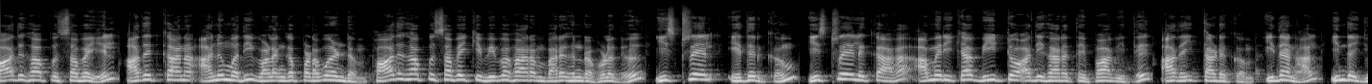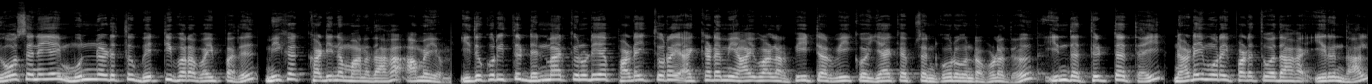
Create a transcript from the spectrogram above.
பாதுகாப்பு சபையில் அதற்கான அனுமதி வழங்கப்பட வேண்டும். பாதுகாப்பு சபைக்கு விவகாரம் வருகின்ற பொழுது இஸ்ரேல் எதிர்க்கும் இஸ்ரேலுக்காக அமெரிக்கா வீட்டோ அதிகாரத்தை பாவித்து அதை தடுக்கும். இதனால் இந்த யோசனையை முன்னெடுத்து வெற்றி பெற வைப்பது மிக கடினமானதாக அமையும். இது குறித்து டென்மார்க்கினுடைய படைத்துறை அகாடமி ஆய்வாளர் பீட்டர் வீகோ ஜேக்கப்சன் கூறுகின்ற பொழுது இந்த திட்டத்தை நடைமுறைப்படுத்துவதாக இருந்தால்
